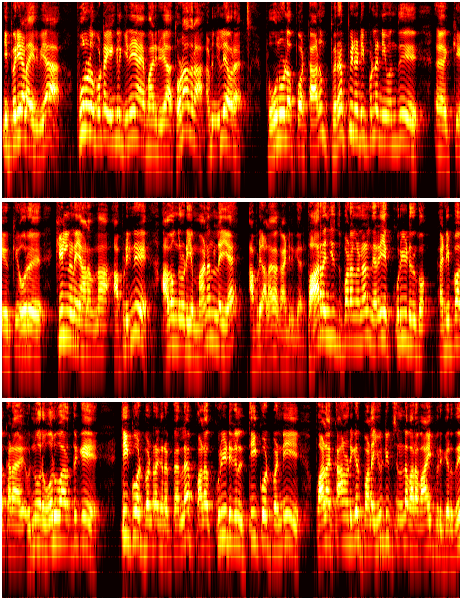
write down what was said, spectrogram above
நீ பெரிய ஆளாயிருவியா? பூணூலை போட்டால் எங்களுக்கு இணையாக மாறிடுவியா? தொடாதடா அப்படின்னு சொல்லி அவரை பூநூலை போட்டாலும் பிறப்பின் அடிப்படையில் நீ வந்து ஒரு கீழ்நிலையானவன் தான் அப்படின்னு அவங்களுடைய மனநிலையை அப்படி அழகாக காட்டியிருக்காரு. பாரஞ்சித் படங்கள்னால நிறைய குறியீடு இருக்கும். கண்டிப்பாக கட இன்னொரு ஒரு வாரத்துக்கு டீ கோட் பண்ணுறங்கிற பேரில் பல குறியீடுகள் டீ கோட் பண்ணி பல காணொலிகள் பல யூடியூப் சேனலில் வர வாய்ப்பு இருக்கிறது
